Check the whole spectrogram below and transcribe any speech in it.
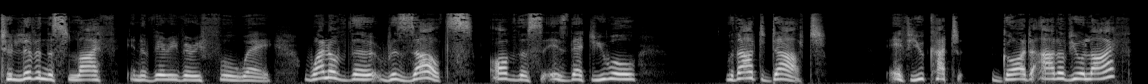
to live in this life in a very, very full way. One of the results of this is that you will, without doubt, if you cut God out of your life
